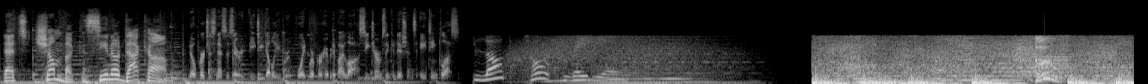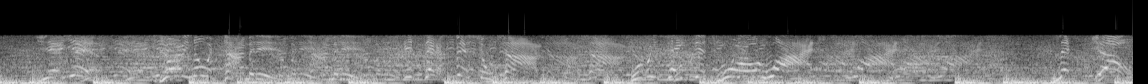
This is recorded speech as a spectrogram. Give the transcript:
That's chumbacasino.com. No purchase necessary. VGW Group. Void were prohibited by law. See terms and conditions. 18 plus. Blog Talk Radio. Yeah, yeah. You already know what time it is. It's that official time. Where we take this worldwide. Let's go.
